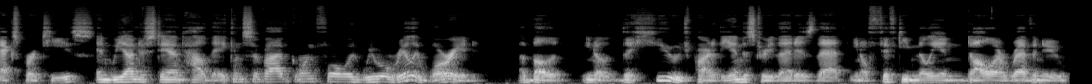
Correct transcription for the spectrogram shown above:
expertise. And we understand how they can survive going forward. We were really worried about you know the huge part of the industry that is that you know 50 million dollar revenue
